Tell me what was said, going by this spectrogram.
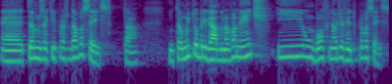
é, estamos aqui para ajudar vocês. Tá? Então, muito obrigado novamente e um bom final de evento para vocês.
